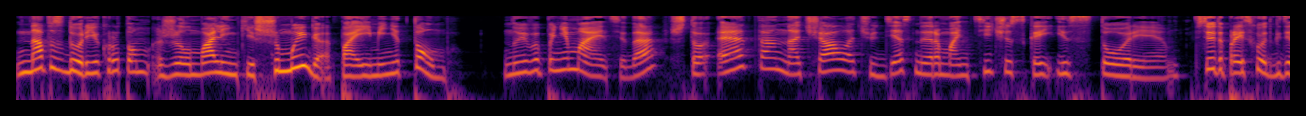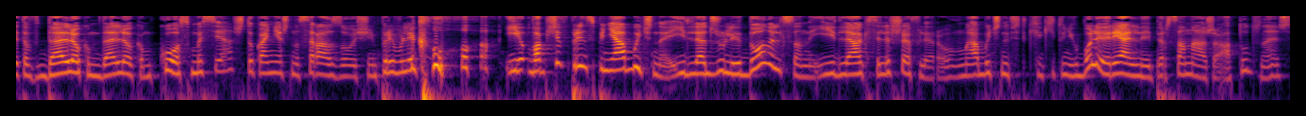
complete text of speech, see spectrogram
на вздорье крутом, жил маленький шмыга по имени Том. Ну и вы понимаете, да, что это начало чудесной романтической истории. Все это происходит где-то в далеком-далеком космосе, что, конечно, сразу очень привлекло. И вообще, в принципе, необычно и для Джулии Дональдсон, и для Акселя Шефлера. Мы обычно все-таки какие-то у них более реальные персонажи, а тут, знаешь,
